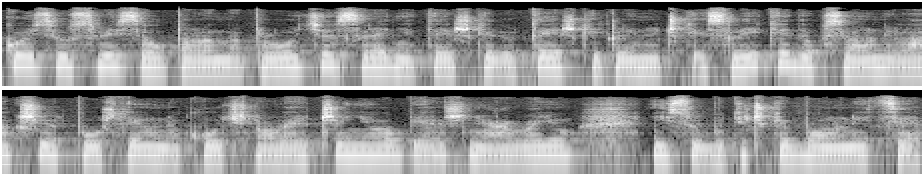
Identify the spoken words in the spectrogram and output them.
koji su svi sa upalama pluća srednje teške do teške kliničke slike dok se oni lakše otpuštaju na kućno lečenje objašnjavaju i Subotičke bolnice.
